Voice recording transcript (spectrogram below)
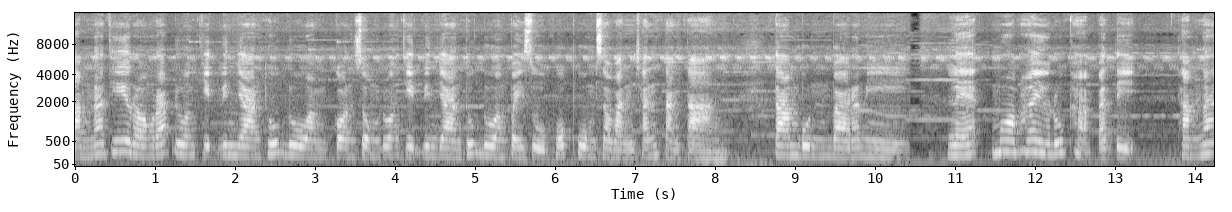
ทำหน้าที่รองรับดวงจิตวิญญาณทุกดวง ก่อนส่งดวงจิตวิญญาณทุกดวงไปสู่ภพภูมิสวรรค์ชั้นต่างๆ ตามบุญบารมี และมอบให้รุกขปฏิทำหน้า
